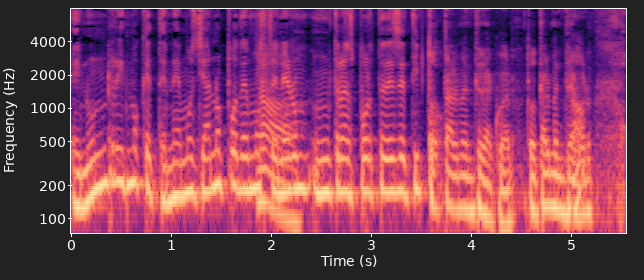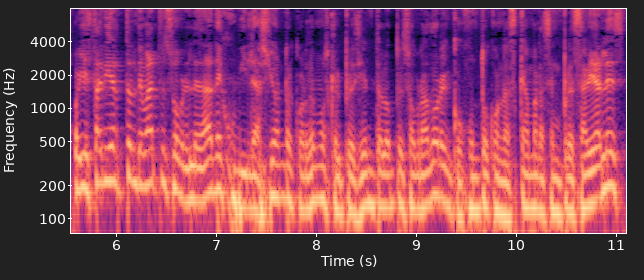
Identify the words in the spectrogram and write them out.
en un ritmo que tenemos ya no podemos tener un, un transporte de ese tipo. Totalmente de acuerdo, totalmente de acuerdo. Hoy está abierto el debate sobre la edad de jubilación. Recordemos que el presidente López Obrador, en conjunto con las cámaras empresariales,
